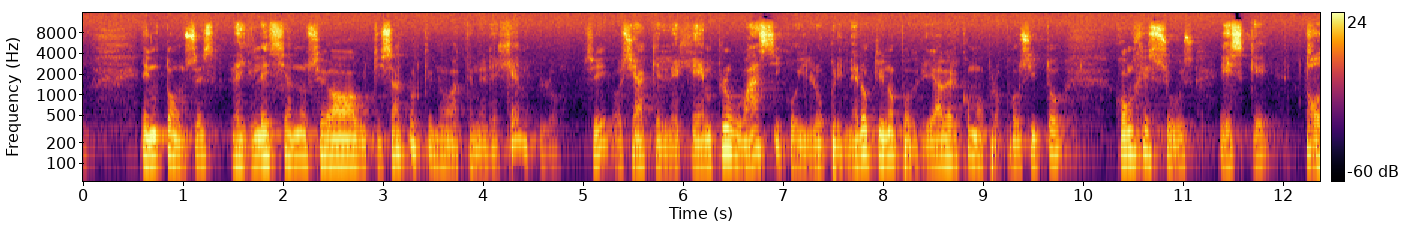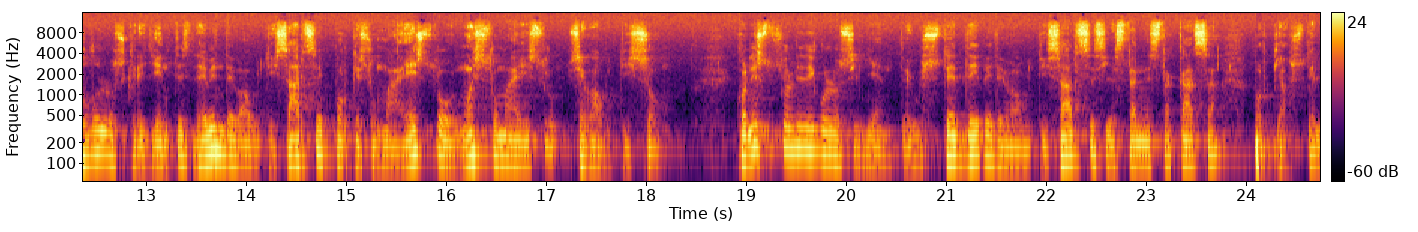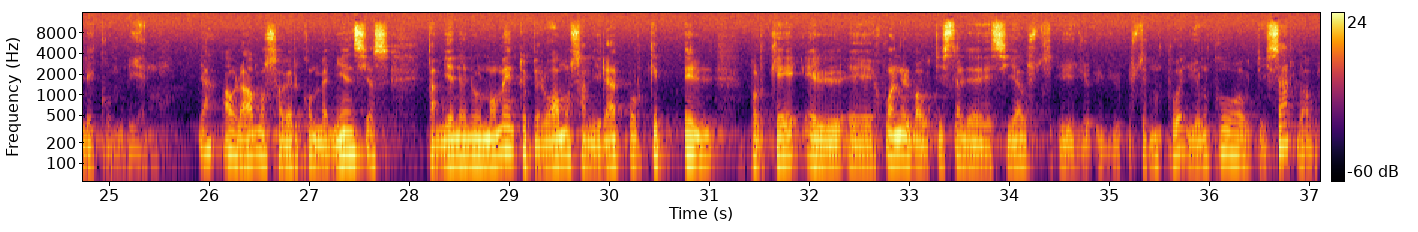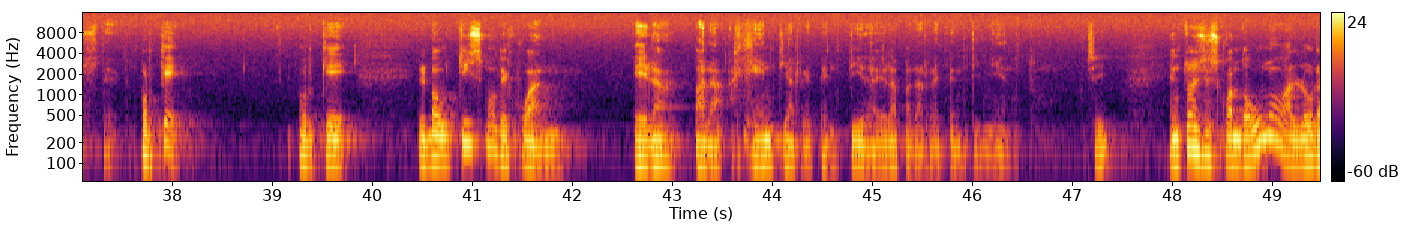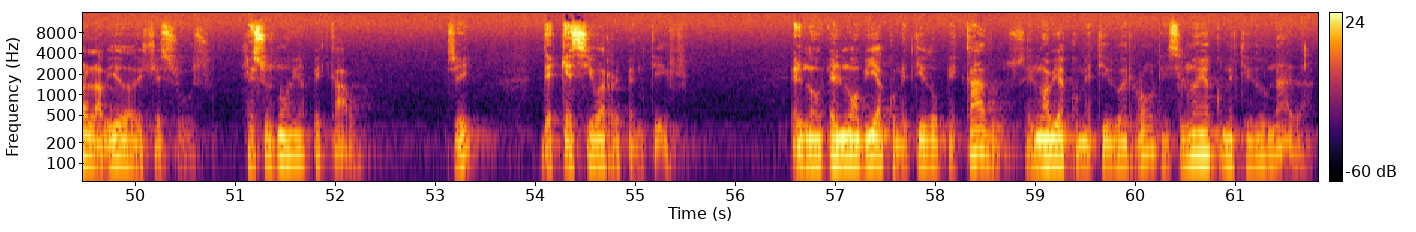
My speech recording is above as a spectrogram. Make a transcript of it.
entonces la iglesia no se va a bautizar porque no va a tener ejemplo. O sea que el ejemplo básico y lo primero que uno podría ver como propósito con Jesús es que todos los creyentes deben de bautizarse porque su maestro o nuestro maestro se bautizó. Con esto yo le digo lo siguiente, usted debe de bautizarse si está en esta casa porque a usted le conviene. ¿ya? Ahora vamos a ver conveniencias también en un momento, pero vamos a mirar por qué el porque el, eh, Juan el Bautista le decía, usted, usted no puede, yo no puedo bautizarlo a usted. ¿Por qué? Porque el bautismo de Juan era para gente arrepentida, era para arrepentimiento. ¿sí? Entonces, cuando uno valora la vida de Jesús, Jesús no había pecado. ¿sí? ¿De qué se iba a arrepentir? Él no, había cometido pecados, él no había cometido errores, él no había cometido nada.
